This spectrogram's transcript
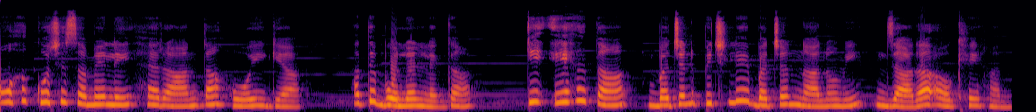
ਉਹ ਕੁਝ ਸਮੇਂ ਲਈ ਹੈਰਾਨ ਤਾਂ ਹੋ ਹੀ ਗਿਆ ਅਤੇ ਬੋਲਣ ਲੱਗਾ ਕਿ ਇਹ ਤਾਂ ਬਚਨ ਪਿਛਲੇ ਬਚਨ ਨਾਲੋਂ ਵੀ ਜ਼ਿਆਦਾ ਔਖੇ ਹਨ।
